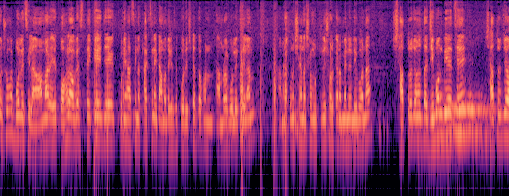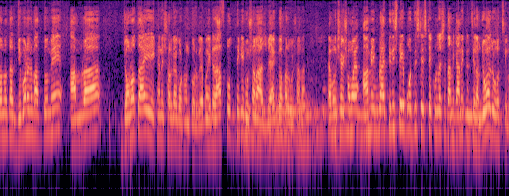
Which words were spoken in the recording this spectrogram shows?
ওই সময় বলেছিলাম, আমার পহেলা অগস্ট থেকে যে খুনি হাসিনা থাকছে না, এটা আমাদের কাছে পরিষ্কার, তখন আমরা বলেছিলাম, আমরা কোনো সেনা সমর্থিত সরকার মেনে নিব না। ছাত্র জনতা জীবন দিয়েছে। ছাত্র জনতার জীবনের মাধ্যমে আমরা জনতাই এখানে সরকার গঠন করবে এবং এটা রাজপথ থেকে ঘোষণা আসবে, এক দফার ঘোষণা। এবং সেই সময় আমি প্রায় তিরিশ থেকে পঁয়ত্রিশটা স্টেক হোল্ডারের সাথে আমি কানেক্টেড ছিলাম যোগাযোগ হচ্ছিল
